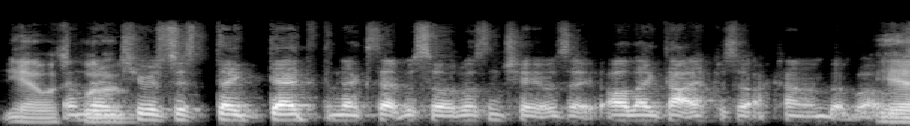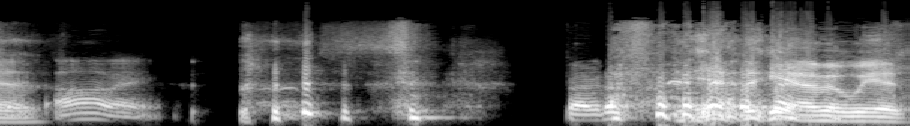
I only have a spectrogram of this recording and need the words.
Yeah, what's and then on? she was just like dead the next episode, wasn't she? It was like, oh, like that episode, I can't remember, but I Yeah. was like, all right. Fair enough. yeah, yeah, a bit weird.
